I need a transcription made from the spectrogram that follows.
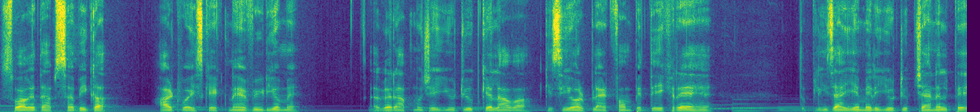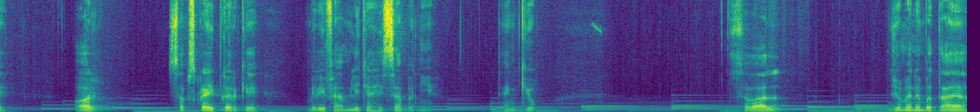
स्वागत है आप सभी का हार्ट वॉइस के एक नए वीडियो में। अगर आप मुझे यूट्यूब के अलावा किसी और प्लेटफॉर्म पे देख रहे हैं तो प्लीज़ आइए मेरे यूट्यूब चैनल पे और सब्सक्राइब करके मेरी फैमिली का हिस्सा बनिए थैंक यू सवाल जो मैंने बताया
